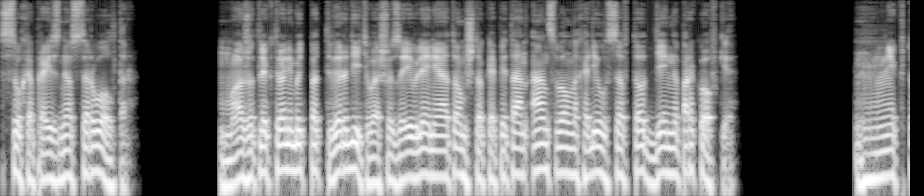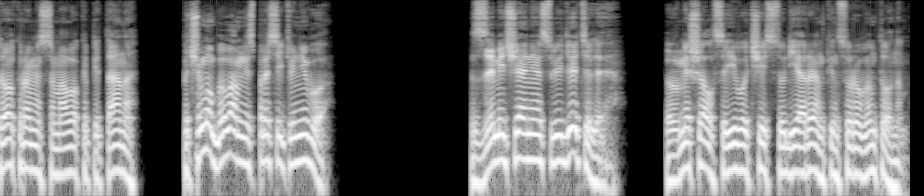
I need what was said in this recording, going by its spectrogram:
Сухо произнес сэр Уолтер. Может ли кто-нибудь подтвердить ваше заявление о том, что капитан Ансвелл находился в тот день на парковке? Никто, кроме самого капитана. Почему бы вам не спросить у него? Замечание свидетеля, вмешался его честь судья Ренкин суровым тоном,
